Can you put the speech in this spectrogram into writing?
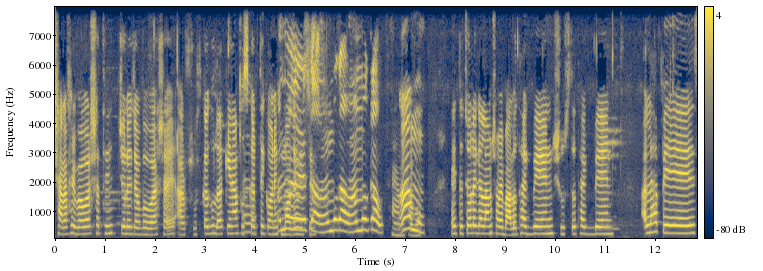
সারাফের বাবার সাথে চলে যাব বাসায়। আর ফুচকাগুলা কেনা ফুচকার থেকে অনেক মজা হয়েছে। হ্যাঁ, এই তো চলে গেলাম সবাই ভালো থাকবেন সুস্থ থাকবেন। আল্লাহ হাফেজ।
